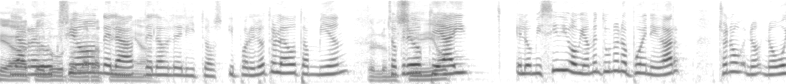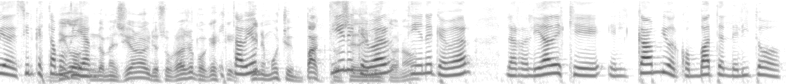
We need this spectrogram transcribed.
la, reducción de, la, de los delitos. Y por el otro lado también, yo creo que hay el homicidio, obviamente, uno no puede negar. Yo no, no, voy a decir que estamos bien. Lo menciono y lo subrayo porque es que tiene mucho impacto. Tiene que ver, tiene que ver. La realidad es que el cambio, el combate al delito,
